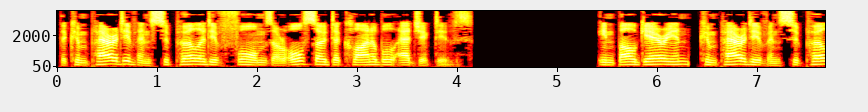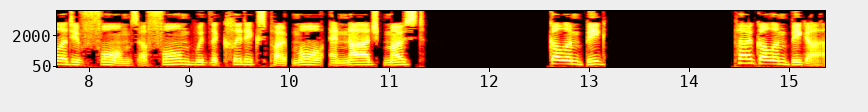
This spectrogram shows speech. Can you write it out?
the comparative and superlative forms are also declinable adjectives. In Bulgarian, comparative and superlative forms are formed with the clitics po more and naj most. Golem big Pogolem bigger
